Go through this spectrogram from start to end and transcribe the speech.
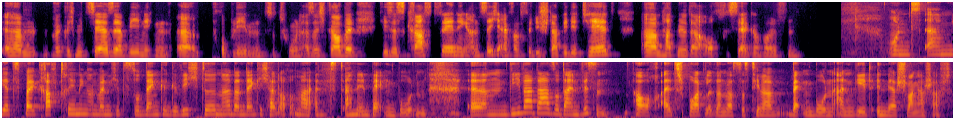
ähm, wirklich mit sehr, sehr wenigen äh, Problemen zu tun. Also ich glaube, dieses Krafttraining an sich einfach für die Stabilität ähm, hat mir da auch sehr geholfen. Und ähm, jetzt bei Krafttraining und wenn ich jetzt so denke, Gewichte, ne, dann denke ich halt auch immer an, an den Beckenboden. Ähm, wie war da so dein Wissen auch als Sportlerin, was das Thema Beckenboden angeht in der Schwangerschaft?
